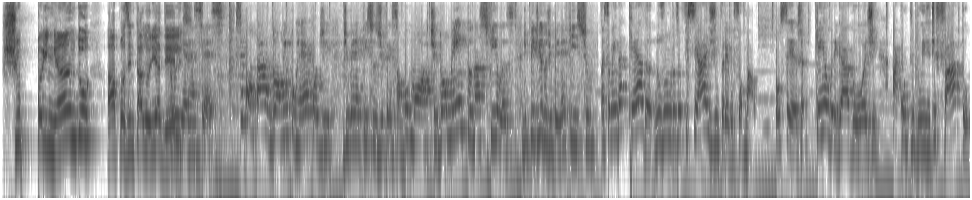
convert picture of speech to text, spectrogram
chupinhando a aposentadoria deles. O INSS. Sem contar do aumento recorde de benefícios de pensão por morte, do aumento nas filas de pedido de benefício, mas também da queda dos números oficiais de emprego formal. Ou seja, quem é obrigado hoje a contribuir de fato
